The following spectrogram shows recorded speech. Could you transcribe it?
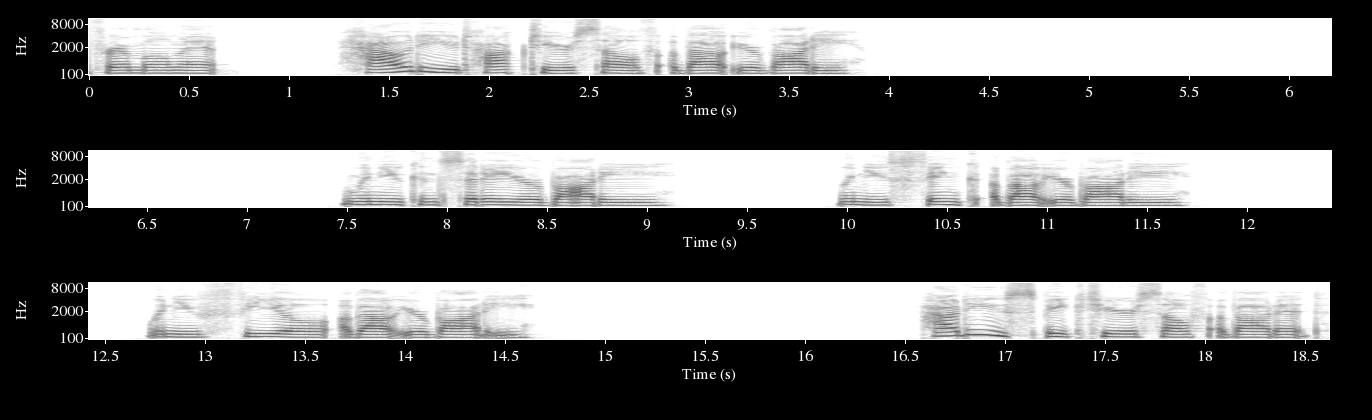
for a moment how do you talk to yourself about your body? When you consider your body, when you think about your body, when you feel about your body, how do you speak to yourself about it?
